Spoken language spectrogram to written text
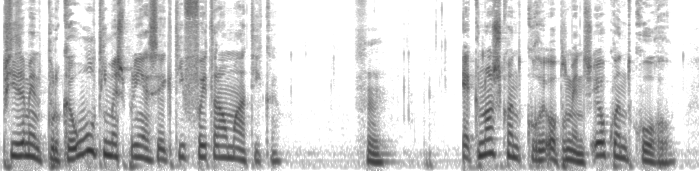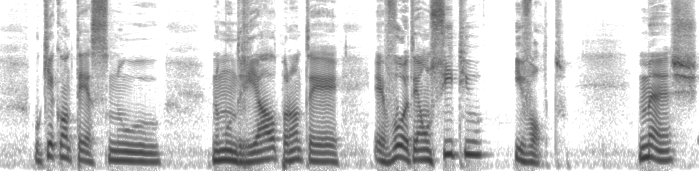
precisamente porque a última experiência que tive foi traumática. Hum. É que nós, quando corremos, ou pelo menos eu, quando corro, o que acontece no, no mundo real, pronto, é, é vou até a um sítio e volto. Mas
